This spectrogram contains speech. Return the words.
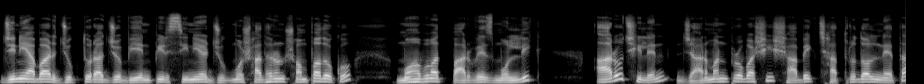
যিনি আবার যুক্তরাজ্য বিএনপির সিনিয়র যুগ্ম সাধারণ সম্পাদকও, মোহাম্মদ পারভেজ মল্লিক। আরও ছিলেন জার্মান প্রবাসী সাবেক ছাত্রদল নেতা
